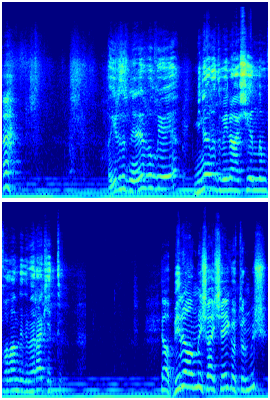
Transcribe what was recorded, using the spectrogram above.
Heh. Hayırdır neler oluyor ya? Mine aradı beni Ayşe yanında mı falan dedi merak ettim. Ya biri almış Ayşe'yi götürmüş.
